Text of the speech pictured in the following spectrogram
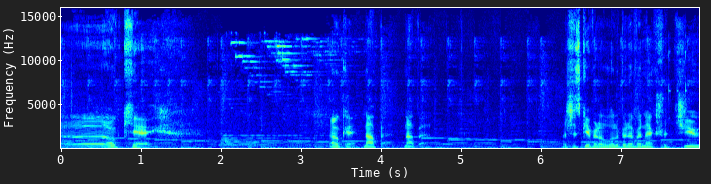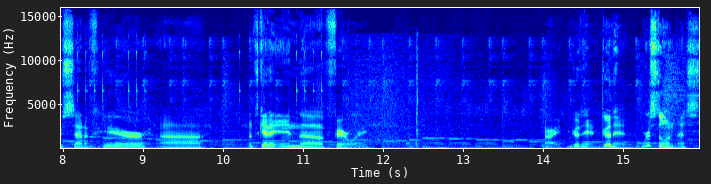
Uh, okay. Okay, not bad, not bad. Let's just give it a little bit of an extra juice out of here. Uh, let's get it in the fairway. Alright, good hit, good hit. We're still in this.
